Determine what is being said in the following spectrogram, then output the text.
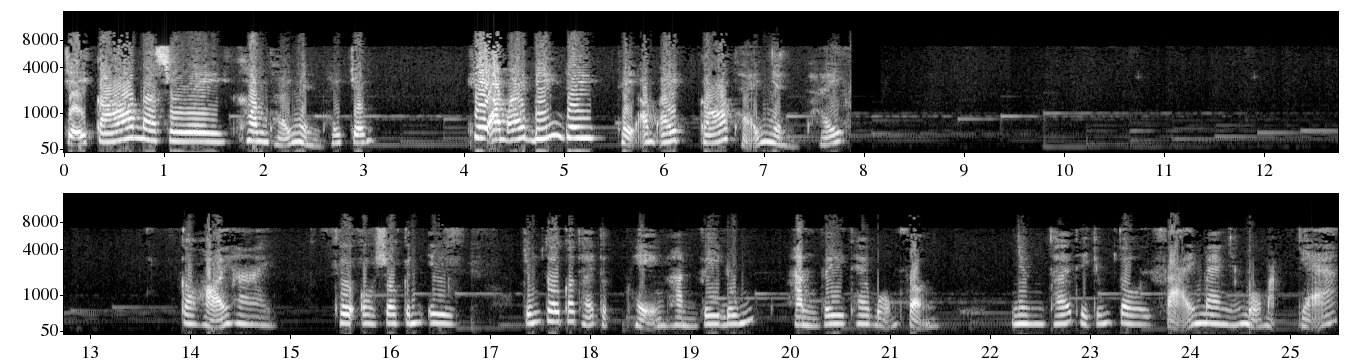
Chỉ có Matsuri không thể nhìn thấy chúng. Khi ông ấy biến đi thì ông ấy có thể nhìn thấy. Câu hỏi 2 Thưa ô số kính yêu, chúng tôi có thể thực hiện hành vi đúng, hành vi theo bổn phận. Nhưng thế thì chúng tôi phải mang những bộ mặt giả.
